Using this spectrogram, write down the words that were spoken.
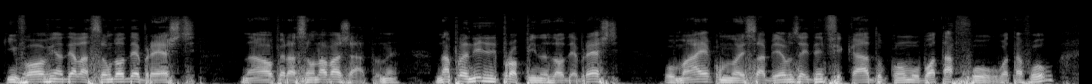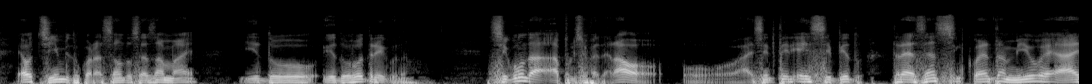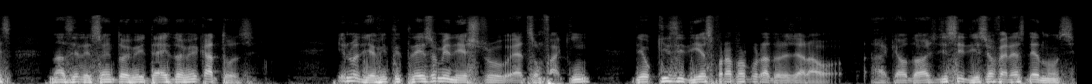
que envolvem a delação da Odebrecht na Operação Lava Jato. Né? Na planilha de propinas da Odebrecht, o Maia, como nós sabemos, é identificado como Botafogo. Botafogo é o time do coração do César Maia e do, e do Rodrigo. Né? Segundo a, Polícia Federal, o Aysen teria recebido 350 mil reais nas eleições de 2010 e 2014. E no dia 23, o ministro Edson Fachin deu 15 dias para a Procuradora-Geral Raquel Dodge decidir se oferece denúncia.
